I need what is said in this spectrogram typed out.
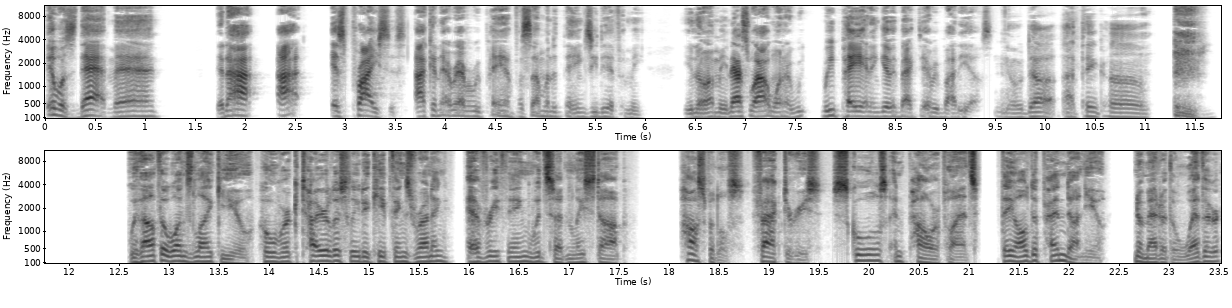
it was that, man, that I I it's priceless. I can never ever repay him for some of the things he did for me. You know, what I mean, that's why I want to re- repay it and give it back to everybody else. No doubt. I think um without the ones like you who work tirelessly to keep things running, everything would suddenly stop. Hospitals, factories, schools, and power plants, they all depend on you. No matter the weather,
